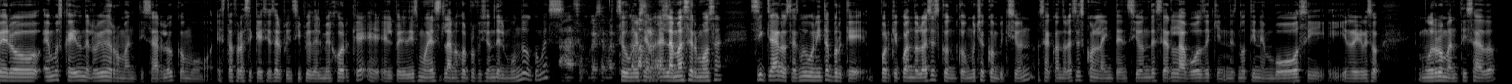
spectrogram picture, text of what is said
Pero hemos caído en el rollo de romantizarlo, como esta frase que decías al principio del mejor que eh, el periodismo es la mejor profesión del mundo, ¿cómo es? Ah, según García Márquez. Según la, García, más la, más hermosa. Sí, claro, o sea, es muy bonita porque, porque cuando lo haces con, con, mucha convicción, o sea, cuando lo haces con la intención de ser la voz de quienes no tienen voz y, y regreso muy romantizado,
